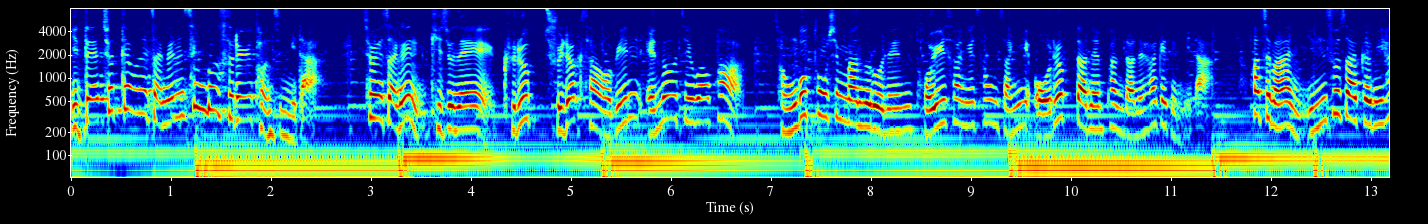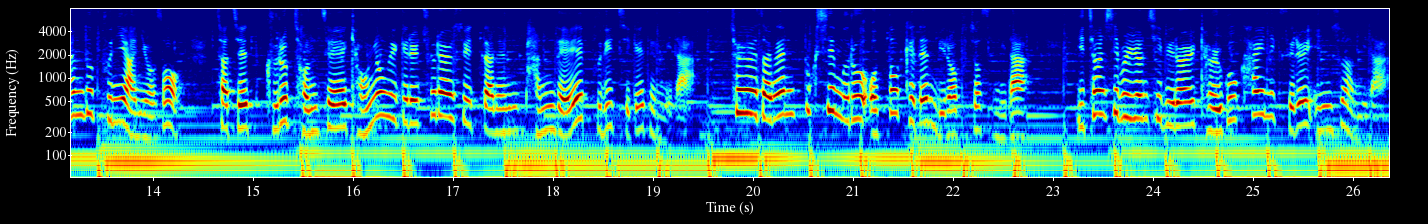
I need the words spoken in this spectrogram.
이때 최태원 회장은 승부수를 던집니다. 최 회장은 기존의 그룹 주력 사업인 에너지와 화학, 정보통신만으로는 더 이상의 성장이 어렵다는 판단을 하게 됩니다. 하지만 인수 자금이 한두 푼이 아니어서 자칫 그룹 전체의 경영 위기를 초래할 수 있다는 반대에 부딪히게 됩니다. 최 회장은 뚝심으로 어떻게든 밀어붙였습니다. 2011년 11월 결국 하이닉스를 인수합니다.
